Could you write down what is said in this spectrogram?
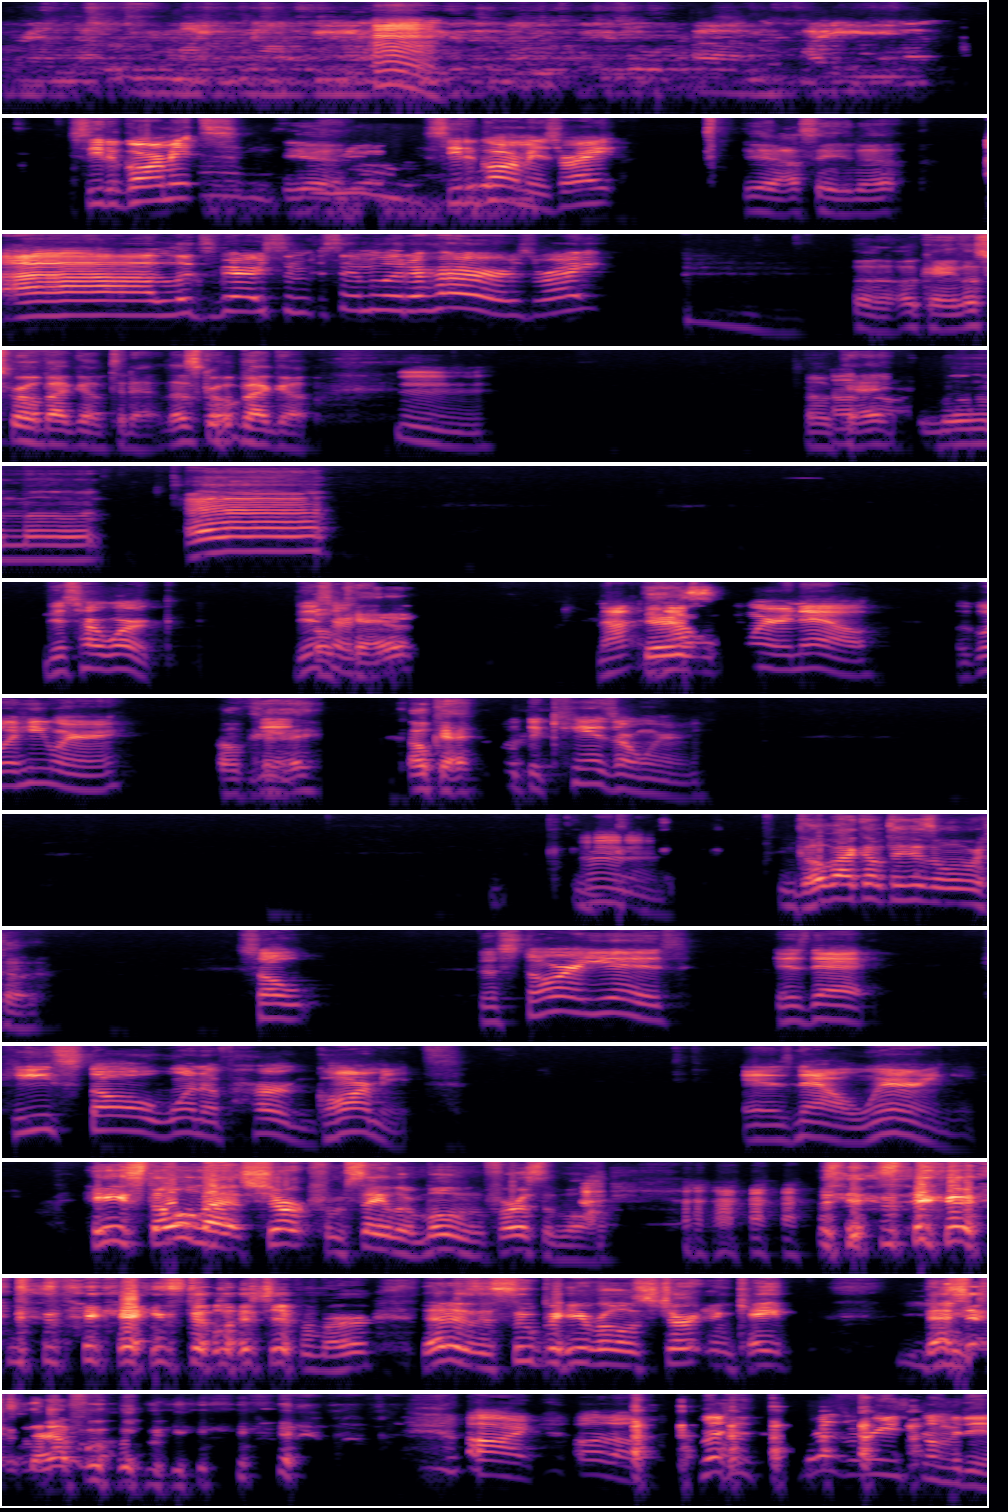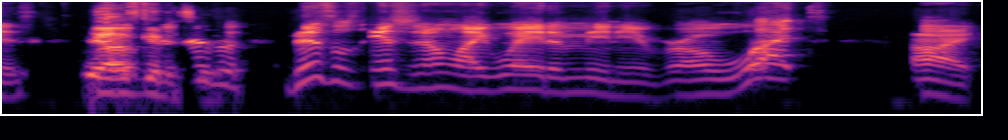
and that might not be. Mm. See the garments? Yeah, See the garments, right? yeah, I seen that. Uh looks very sim- similar to hers, right? Uh, okay, let's scroll back up to that. Let's scroll back up. Hmm. Okay, Uh-oh. moon, moon. Uh, This her work. This her okay, not, not There's- what wearing now. Look what he wearing. okay, okay. What the kids are wearing. Hmm. Go back up to his one more time. So the story is is that he stole one of her garments and is now wearing it. He stole that shirt from Sailor Moon. First of all, this nigga this nigga stole that shit from her. That is a superhero shirt and cape. That shit's not fooling me. All right, hold on. Let's let's read some of this. Yeah, let's get it. this, was, this was interesting. I'm like, wait a minute, bro. What? All right.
